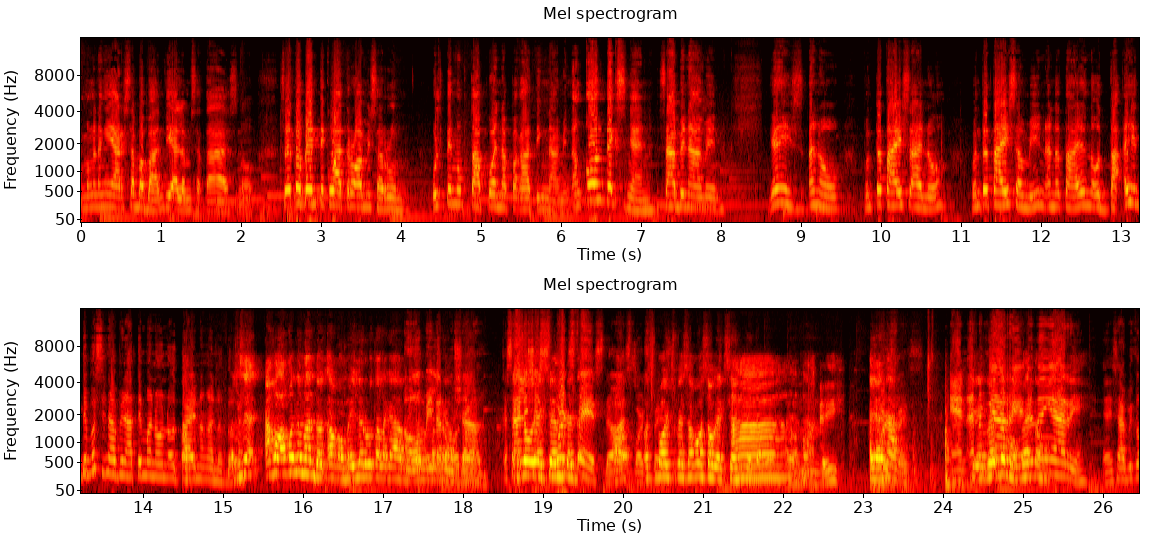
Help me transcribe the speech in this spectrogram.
mga nangyayari sa baba, hindi alam sa taas, no? So ito 24 kami sa room. Ultimo top 1 na pakating namin. Ang context niyan, sabi namin, guys, ano, punta tayo sa ano, punta tayo sa main, ano tayo, nood tayo. Ay, di ba sinabi natin manonood tayo ng ano doon? Kasi ako ako naman doon, ako may laro talaga. Oo, may laro talaga ako siya. doon. Kasali So, siya Sports Fest, di ba? Oo, Sports oh, Sports Fest ako, so exempted ako. Ah, Ayan na. okay. Ayan na. Sports Fest. And mo, nangyari? mo. nangyari? Eh, sabi ko,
